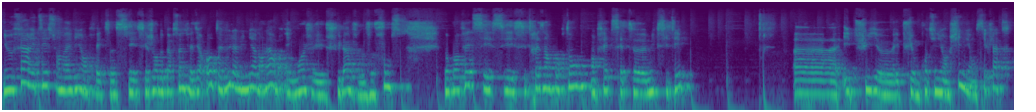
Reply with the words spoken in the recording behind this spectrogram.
Il me fait arrêter sur ma vie en fait. C'est le genre de personne qui va dire oh t'as vu la lumière dans l'arbre? Et moi je suis là, je, je fonce. Donc en fait c'est très important en fait cette mixité. Euh, et, puis, euh, et puis on continue en Chine et on s'éclate.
